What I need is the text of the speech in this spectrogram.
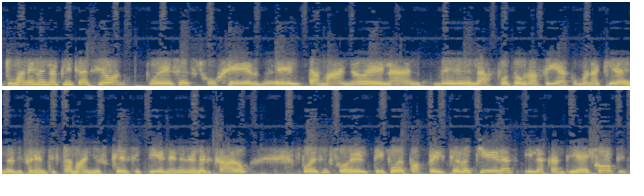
tú manejas la aplicación, puedes escoger el tamaño de la, de la fotografía, como la quieras, en los diferentes tamaños que se tienen en el mercado. Puedes escoger el tipo de papel que requieras y la cantidad de copias.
